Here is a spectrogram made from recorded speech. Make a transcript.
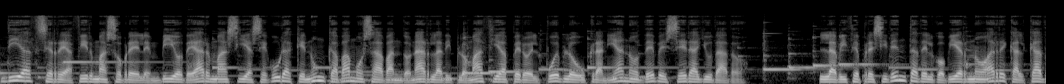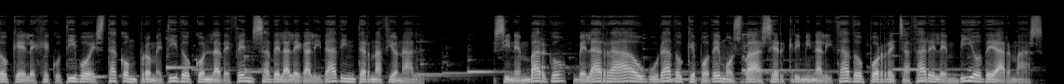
Díaz se reafirma sobre el envío de armas y asegura que nunca vamos a abandonar la diplomacia pero el pueblo ucraniano debe ser ayudado. La vicepresidenta del gobierno ha recalcado que el Ejecutivo está comprometido con la defensa de la legalidad internacional. Sin embargo, Belarra ha augurado que Podemos va a ser criminalizado por rechazar el envío de armas.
